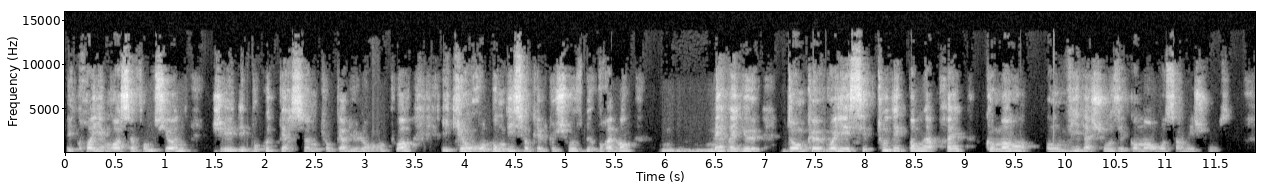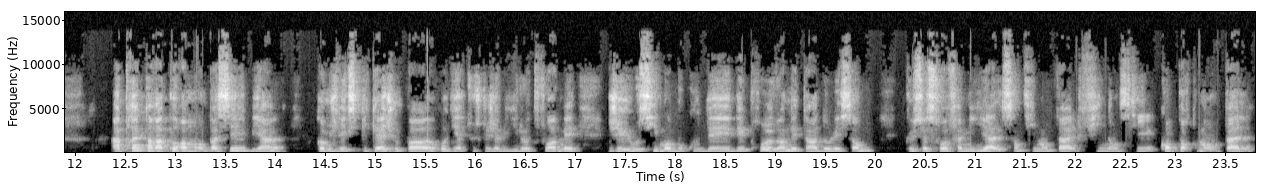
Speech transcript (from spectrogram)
Et croyez-moi, ça fonctionne. J'ai aidé beaucoup de personnes qui ont perdu leur emploi et qui ont rebondi sur quelque chose de vraiment merveilleux. Donc, euh, vous voyez, c'est tout dépend après comment on vit la chose et comment on ressent les choses. Après, par rapport à mon passé, eh bien, comme je l'expliquais, je ne veux pas redire tout ce que j'avais dit l'autre fois, mais j'ai eu aussi, moi, beaucoup d'épreuves en étant adolescent, que ce soit familial, sentimental, financier, comportemental.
